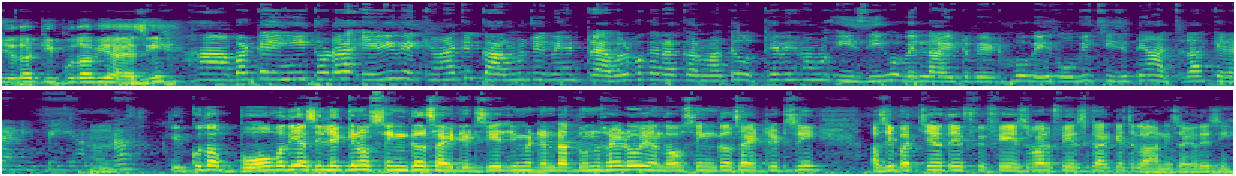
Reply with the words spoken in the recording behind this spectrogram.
ਇਹਦਾ ਕੀਕੂ ਦਾ ਵੀ ਆਇਆ ਸੀ। ਹਾਂ ਬਟ ਇਹੀ ਥੋੜਾ ਇਹ ਵੀ ਵੇਖਿਆ ਨਾ ਕਿ ਕੱਲ ਨੂੰ ਜਿਵੇਂ ਟਰੈਵਲ ਵਗੈਰਾ ਕਰਨਾ ਤੇ ਉੱਥੇ ਵੀ ਸਾਨੂੰ ਈਜ਼ੀ ਹੋਵੇ ਲਾਈਟ weight ਹੋਵੇ ਉਹ ਵੀ ਚੀਜ਼ ਧਿਆਨ ਚ ਰੱਖ ਕੇ ਲੈਣੀ ਪਈ ਨਾ ਕੀਕੂ ਦਾ ਬਹੁਤ ਵਧੀਆ ਸੀ ਲੇਕਿਨ ਉਹ ਸਿੰਗਲ ਸਾਈਡਡ ਸੀ ਜਿਵੇਂ ਡੰਡਾ ਦੋਨੋਂ ਸਾਈਡ ਹੋ ਜਾਂਦਾ ਉਹ ਸਿੰਗਲ ਸਾਈਡਡ ਸੀ। ਅਸੀਂ ਬੱਚੇ ਦੇ ਫੇਸ ਵੱਲ ਫੇਸ ਕਰਕੇ ਚਲਾ ਨਹੀਂ ਸਕਦੇ ਸੀ।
